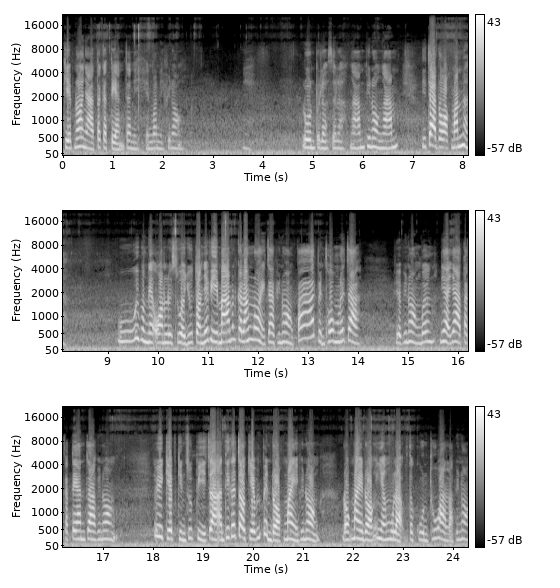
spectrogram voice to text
เก็บเนาะหญ้าตะกะเตียนจ้านี่เห็นบ่นี่พี่น้องนี่โลนไปแล้วเสียละงามพี่น้องงามนี่จ้าดอกมันน่ะ อุ้ยบางแนอ่อนเลยสวยอยู่ตอนยายพีมามันกำลังหน่อยจ้าพี่น้องป้าดเป็นธงเลยจ้าเพียวพี่น้องเบิ้งเนี่ยญาติตะกะแตนจ้าพี่น้องยายพีเก็บกินสุปีจ้าอันที่ข้าเจ้าเก็บมันเป็นดอกไม้พี่น้อง ดอกไม้ดอกอีหยังมูละตระกูลทั่วล่ะพี่น้อง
